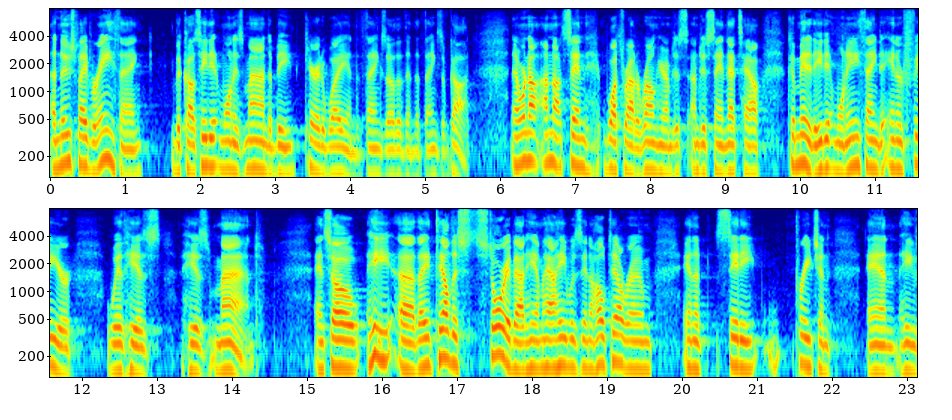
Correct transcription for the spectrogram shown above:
a newspaper or anything because he didn't want his mind to be carried away into things other than the things of God. Now we're not I'm not saying what's right or wrong here. I'm just I'm just saying that's how committed. He didn't want anything to interfere with his his mind. And so he uh, they tell this story about him how he was in a hotel room in a city preaching and he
